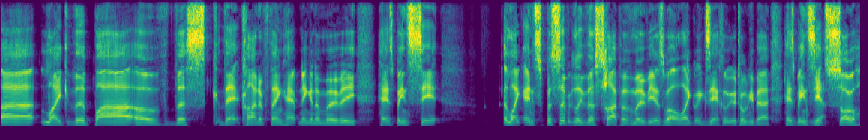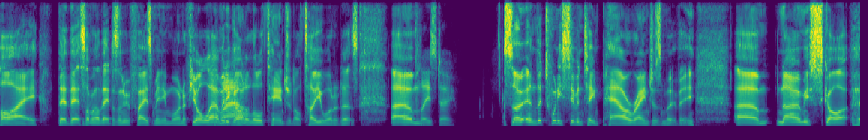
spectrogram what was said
uh like the bar of this that kind of thing happening in a movie has been set like and specifically this type of movie as well like exactly what you're talking about has been set Yeah. so high that that something like that doesn't even faze me anymore and if you'll allow me to go on a little tangent i'll tell you what it is um Please do. so in the 2017 Power Rangers movie, um, Naomi Scott, who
